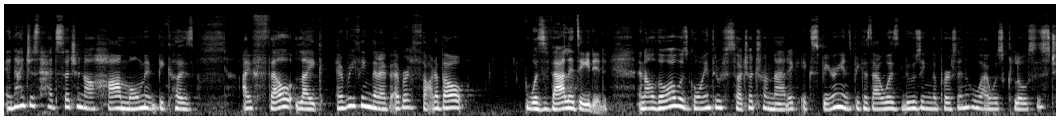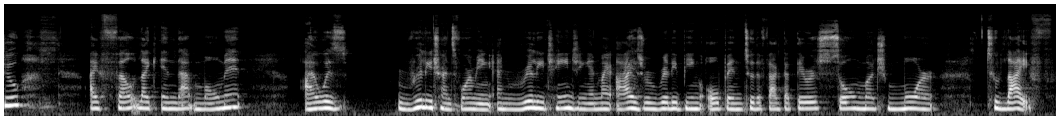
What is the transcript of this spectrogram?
And I just had such an aha moment because I felt like everything that I've ever thought about was validated. And although I was going through such a traumatic experience because I was losing the person who I was closest to, I felt like in that moment, I was really transforming and really changing, and my eyes were really being open to the fact that there is so much more to life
